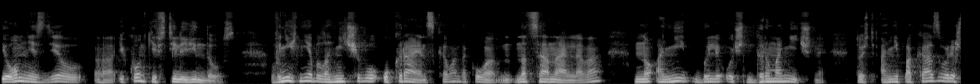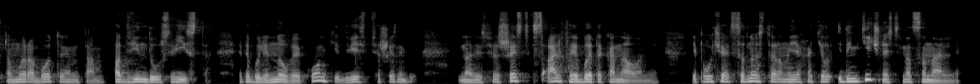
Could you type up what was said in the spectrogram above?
и он мне сделал а, иконки в стиле Windows. В них не было ничего украинского, такого национального, но они были очень гармоничны. То есть они показывали, что мы работаем там под Windows Vista. Это были новые иконки 256 на 256 с альфа и бета каналами. И получается, с одной стороны, я хотел идентичности национальной,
